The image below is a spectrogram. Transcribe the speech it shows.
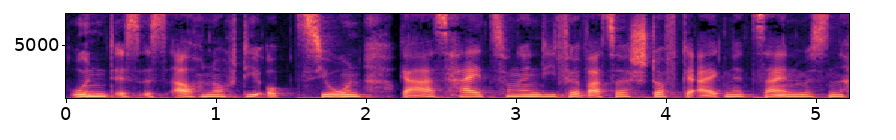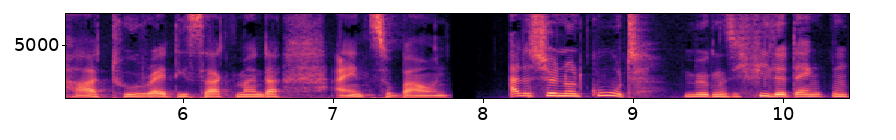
Und es ist auch noch die Option Gasheizungen, die für Wasserstoff geeignet sein müssen, H2 ready, sagt man da, einzubauen. Alles schön und gut, mögen sich viele denken,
